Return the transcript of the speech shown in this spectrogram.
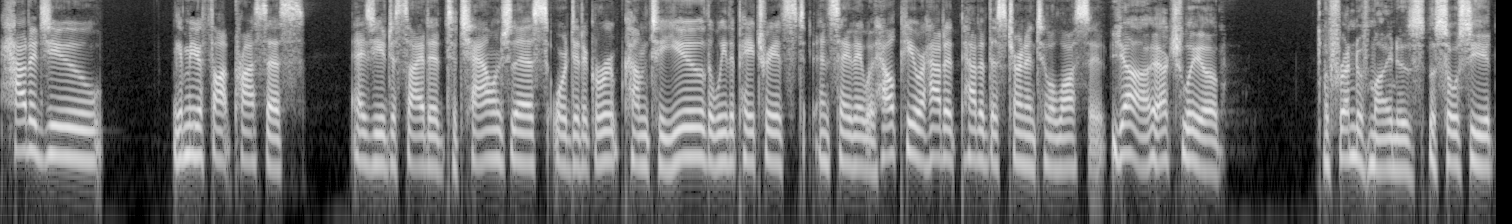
How did you give me your thought process as you decided to challenge this, or did a group come to you, the We the Patriots, and say they would help you, or how did how did this turn into a lawsuit? Yeah, actually, a a friend of mine is associate,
